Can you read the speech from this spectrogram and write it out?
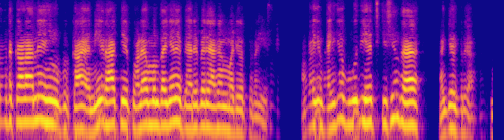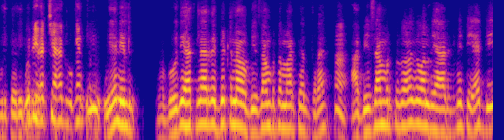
ದೊಡ್ಡ ಕಾಳಾನೇ ಹಿಂಗ್ ನೀರ್ ಹಾಕಿ ತೊಳೆ ಮುಂದಾಗೇನೆ ಬೇರೆ ಬೇರೆ ಆಗಂಗ್ ಮಾಡಿರ್ತಾರ ಈಗ ಅವಾಗಿಂದ ಹಂಗೆ ಬೂದಿ ಹೆಚ್ಚ ಕಿಸಿಂದ ಹಂಗೆ ಬೂದಿ ಹಚ್ಚಿ ಹಾಕ್ಬೇಕಂತ ಏನಿಲ್ರಿ. ಬೂದಿ ಹಚ್ಚಲಾರ್ದೆ ಬಿಟ್ಟು ನಾವು ಬೀಜಾಮೃತ ಮಾಡ್ತೇವೆ ಸರ್ ಆ ಬೀಜಾಮೃತದೊಳಗ ಒಂದ್ ಎರಡ್ ಮಿತಿ ಎದ್ದಿ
